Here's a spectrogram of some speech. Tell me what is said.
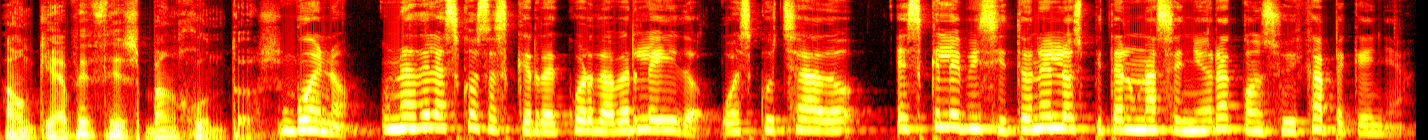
aunque a veces van juntos. Bueno, una de las cosas que recuerdo haber leído o escuchado es que le visitó en el hospital una señora con su hija pequeña,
